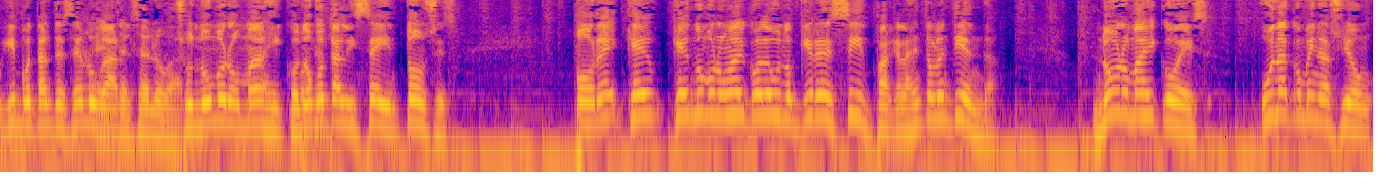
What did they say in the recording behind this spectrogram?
equipo está en tercer En lugar, tercer lugar. su número mágico, no contra el Licey. Entonces, por e- ¿qué, ¿qué número mágico de uno quiere decir para que la gente lo entienda? Número mágico es una combinación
